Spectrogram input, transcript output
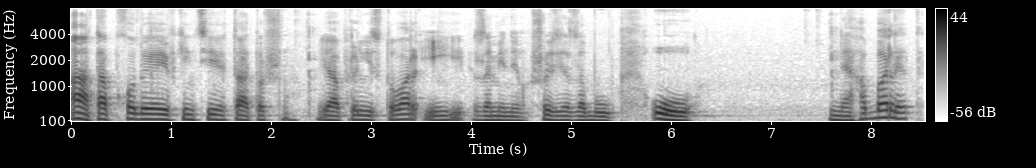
А, та, походу, я її в кінці. Та, точно. Я привіз товар і замінив. Щось я забув. О! Не габарит.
